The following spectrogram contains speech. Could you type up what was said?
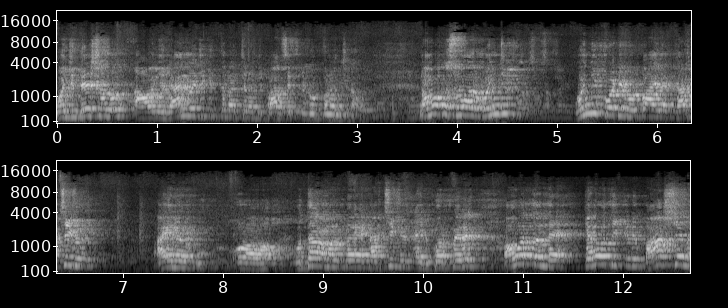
ಒಂಜಿ ದೇಶಗಳು ಆ ಒಂದು ಲ್ಯಾಂಗ್ವೇಜ್ ಗಿತ್ತನಂಚಿನ ಒಂದು ಕಾನ್ಸೆಪ್ಟ್ ಉಪ್ಪನಂಚಿನ ನಮಗೂ ಸುಮಾರು ಒಂಜಿ ಒಂಜಿ ಕೋಟಿ ರೂಪಾಯಿಯ ಖರ್ಚಿಗೆ ఆయన ಆ, ಉದ್ಧಾರ ಮಾಡ್ತಾರೆ, ಖರ್ಚಿಗೆ ಐದು ಕೊಡ್ತಾರೆ. ಅವತ್ತಂದೆ ಕೆಲವು ಕಡೆ ಭಾಷೆನ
